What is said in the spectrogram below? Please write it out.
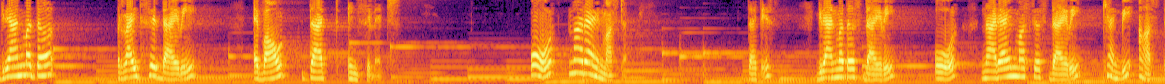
grandmother writes a diary about that incident. Or Narayan Master. That is, grandmother's diary or Narayan Master's diary can be asked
